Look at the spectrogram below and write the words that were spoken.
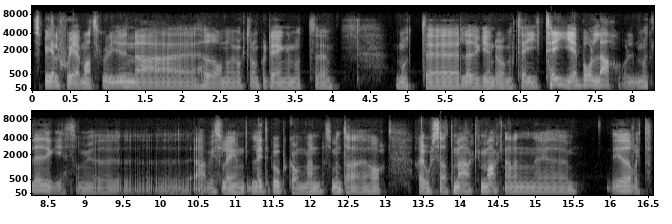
spelschemat skulle gynna eh, Hör. Nu åkte de på däng mot, eh, mot eh, Lugi ändå med tio, tio bollar mot Lugi som ju, eh, ja, visserligen lite på uppgång men som inte har rosat mark, marknaden eh, i övrigt.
